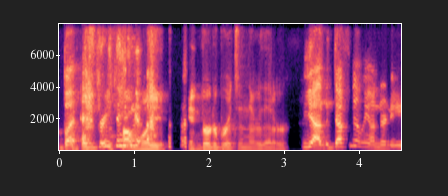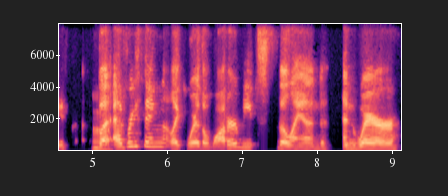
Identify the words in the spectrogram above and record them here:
but there's everything, probably invertebrates in there that are. yeah, definitely underneath. uh, but everything like where the water meets the land and Yeah. where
